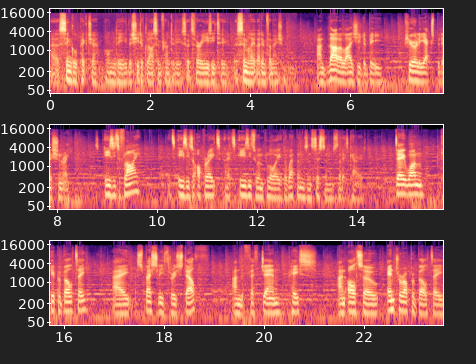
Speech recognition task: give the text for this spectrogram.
a, single picture on the, the sheet of glass in front of you, so it's very easy to assimilate that information. And that allows you to be purely expeditionary. It's easy to fly, it's easy to operate, and it's easy to employ the weapons and systems that it's carried. Day one capability, uh, especially through stealth and the fifth gen piece, and also interoperability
